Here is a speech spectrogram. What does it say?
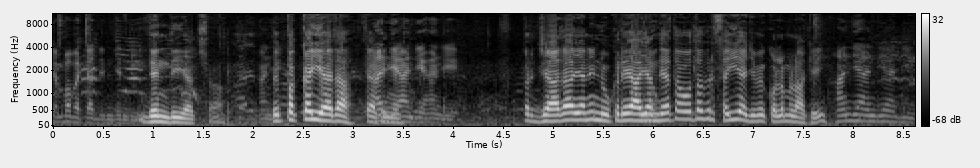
ਚੰਬਾ ਬੱਚਾ ਦਿੰਦੀ ਦਿੰਦੀ। ਦਿੰਦੀ ਆ, ਅੱਛਾ। ਵੀ ਪੱਕਾ ਹੀ ਹੈ ਇਹਦਾ ਹਾਂਜੀ ਸੈਟਿੰਗ ਹਾਂਜੀ ਹਾਂਜੀ। ਪਰ ਜ਼ਿਆਦਾ ਯਾਨੀ ਨੁਕਰੇ ਆ ਜਾਂਦੇ ਆ ਤਾਂ ਉਹ ਤਾਂ ਫਿਰ ਸਹੀ ਹੈ ਜਿਵੇਂ ਕੁੱਲ ਮਿਲਾ ਕੇ ਹੀ। ਹਾਂਜੀ ਹਾਂਜੀ ਹਾਂਜੀ।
